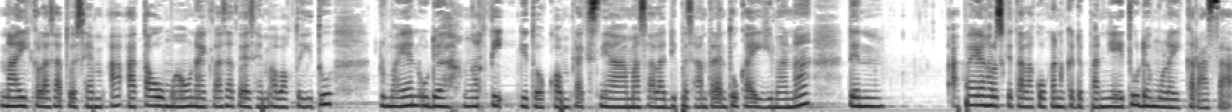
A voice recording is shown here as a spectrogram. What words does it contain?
naik kelas 1 SMA atau mau naik kelas 1 SMA waktu itu lumayan udah ngerti gitu kompleksnya masalah di pesantren tuh kayak gimana. Dan apa yang harus kita lakukan ke depannya itu udah mulai kerasa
